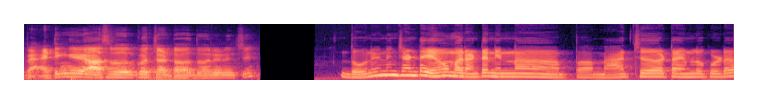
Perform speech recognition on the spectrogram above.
బ్యాటింగ్ అసలు వదులుకోవచ్చు అంటావా ధోని నుంచి? ధోని నుంచి అంటే ఏమో మరి. అంటే నిన్న మ్యాచ్ టైంలో కూడా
